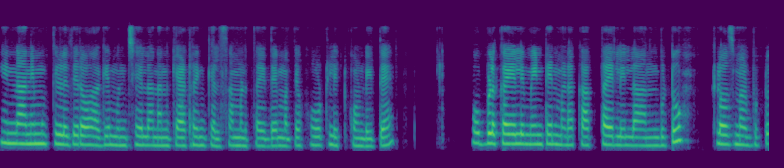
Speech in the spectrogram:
ಇನ್ನು ನಿಮ್ಗೆ ತಿಳಿದಿರೋ ಹಾಗೆ ಮುಂಚೆ ಎಲ್ಲ ನಾನು ಕ್ಯಾಟ್ರಿಂಗ್ ಕೆಲಸ ಮಾಡ್ತಾ ಇದ್ದೆ, ಮತ್ತು ಹೋಟ್ಲ್ ಇಟ್ಕೊಂಡಿದ್ದೆ. ಒಬ್ಬಳ ಕೈಯಲ್ಲಿ ಮೇಂಟೈನ್ ಮಾಡೋಕ್ಕಾಗ್ತಾ ಇರಲಿಲ್ಲ ಅಂದ್ಬಿಟ್ಟು ಕ್ಲೋಸ್ ಮಾಡಿಬಿಟ್ಟು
